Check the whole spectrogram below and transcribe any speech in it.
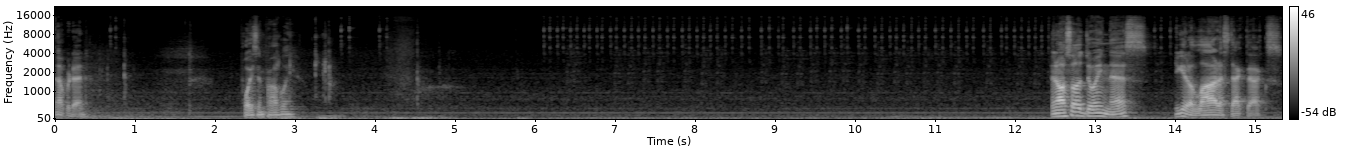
No, we're dead. Poison, probably. And also doing this, you get a lot of stack decks.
